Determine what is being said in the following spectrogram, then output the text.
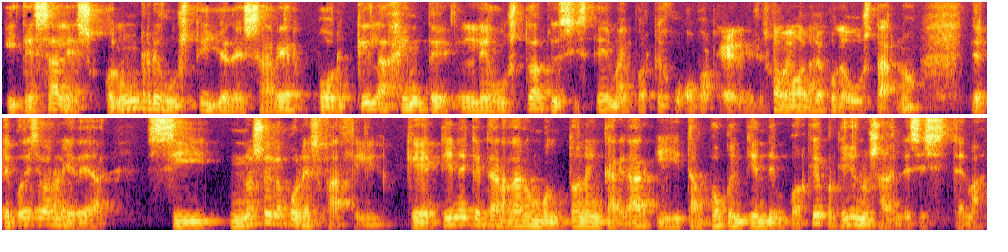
y te sales con un regustillo de saber por qué la gente le gustó a tu sistema y por qué jugó, por qué dices, joder, le puede gustar, ¿no? Pero te puedes llevar una idea si no se lo pones fácil, que tiene que tardar un montón en cargar y tampoco entienden por qué, porque ellos no saben de ese sistema.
